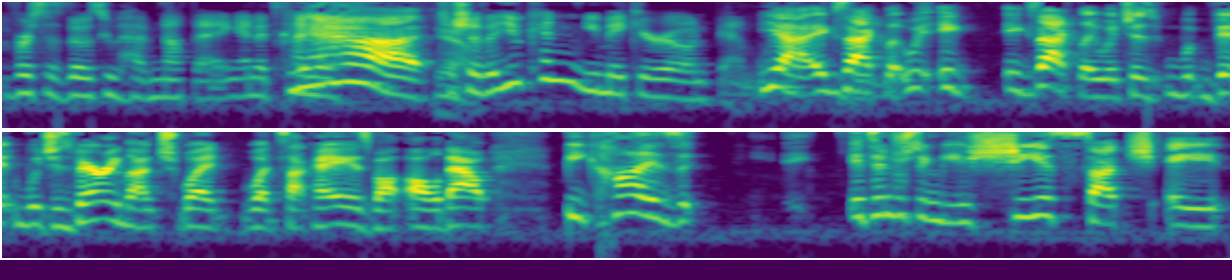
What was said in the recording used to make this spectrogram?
versus those who have nothing, and it's kind Mm-hmm. Yeah. of to show that you can you make your own family. Yeah, exactly. W- e- Exactly, which is which is very much what what Sakae is all about because it's interesting because she is such a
